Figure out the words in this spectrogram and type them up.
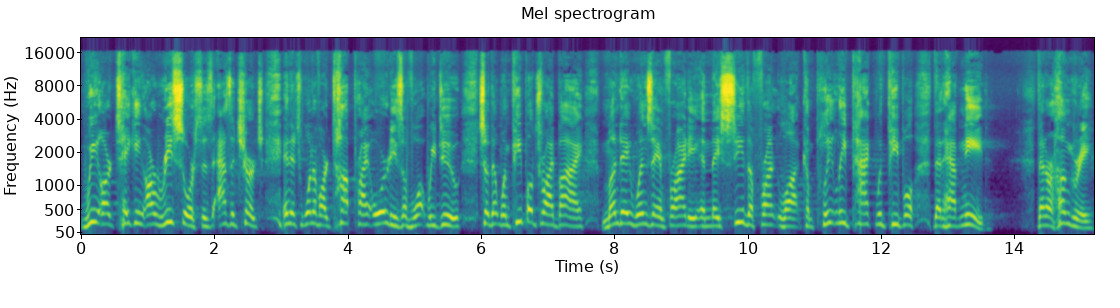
we are taking our resources as a church, and it's one of our top priorities of what we do, so that when people drive by Monday, Wednesday, and Friday, and they see the front lot completely packed with people that have need, that are hungry,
